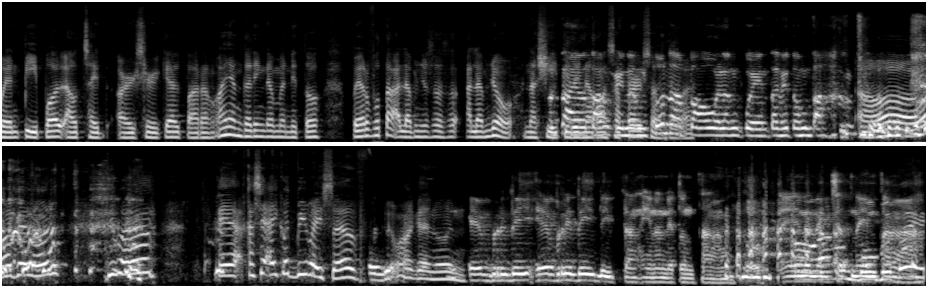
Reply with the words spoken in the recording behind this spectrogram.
when people outside our circle parang ay ang galing naman nito pero puta alam nyo sa alam nyo na shitty din tayo ako sa tangin ng person to, diba? napakawalang kwenta nitong tao. Oo, mga ganun. Di ba? Kaya, kasi I could be myself. Yung mga ganun. Everyday, everyday date tang ina nitong tanga. Ayun na nag-chat na yung tanga. eh.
